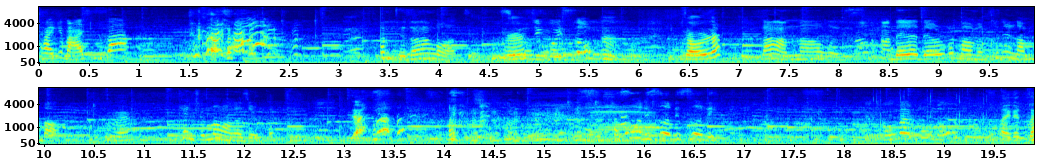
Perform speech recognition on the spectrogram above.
자기 맛있어? 참 대단한 거 같지? 왜? 찍고 있어? 응. 나올래? 난 안 나오고 있어. 내, 내 얼굴 나오면 큰일 난다. 왜? 팬 존나 많아질 거. 아, 쏘리, 쏘리, 쏘리. 알겠다.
